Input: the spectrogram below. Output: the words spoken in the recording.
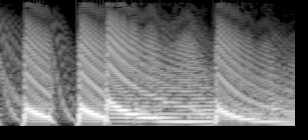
Bye.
